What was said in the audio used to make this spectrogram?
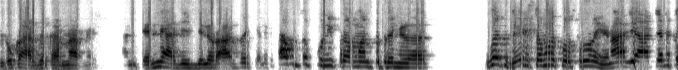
लोक अर्ज करणार नाहीत. आणि त्यांनी आदेश दिल्यावर अर्ज केला की म्हणतो कोणी प्रमाणपत्र मिळत? उगाच गैरसमज पसरू नये ना जे अचानक.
